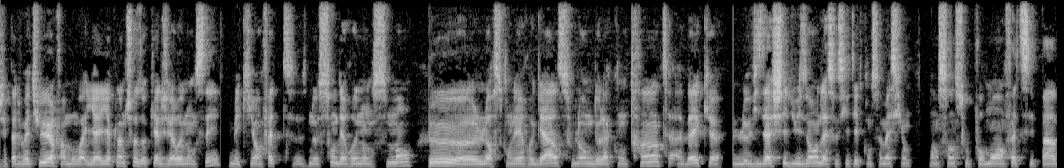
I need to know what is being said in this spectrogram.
j'ai pas de voiture. Enfin bon, il y a, plein de choses auxquelles j'ai renoncé, mais qui en fait ne sont des renoncements que euh, lorsqu'on les regarde sous l'angle de la contrainte, avec le visage séduisant de la société de consommation, dans le sens où pour moi en fait c'est pas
